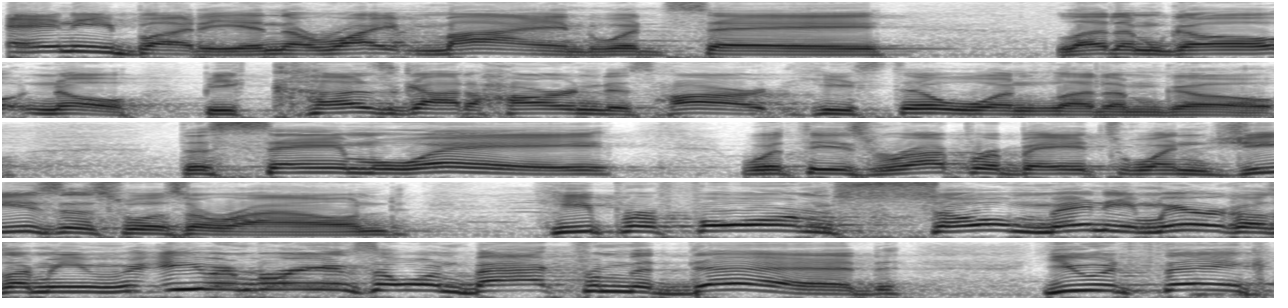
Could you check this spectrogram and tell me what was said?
anybody in the right mind would say let him go? No, because God hardened his heart, he still wouldn't let him go. The same way with these reprobates, when Jesus was around, he performed so many miracles. I mean, even bringing someone back from the dead, you would think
